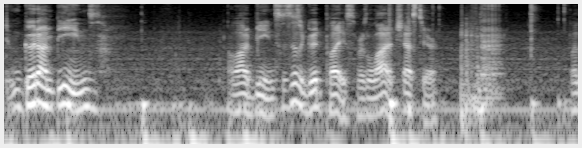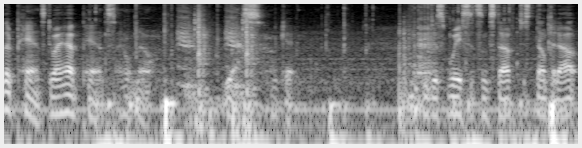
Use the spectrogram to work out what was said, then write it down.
Doing good on beans. A lot of beans. This is a good place. There's a lot of chests here. Leather pants. Do I have pants? I don't know. Yes. Okay. We just wasted some stuff. Just dump it out.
